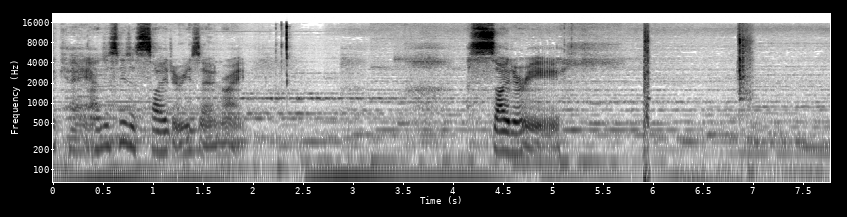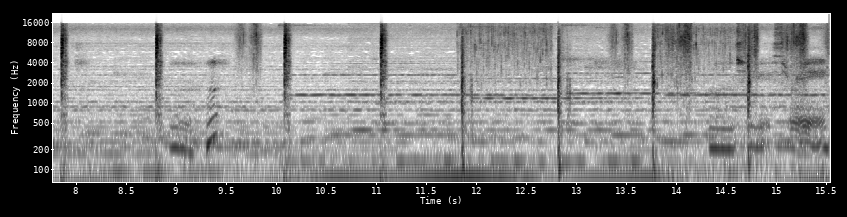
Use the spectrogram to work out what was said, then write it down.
okay. I just need a cidery zone, right? A cidery. Mm hmm One, two, three.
